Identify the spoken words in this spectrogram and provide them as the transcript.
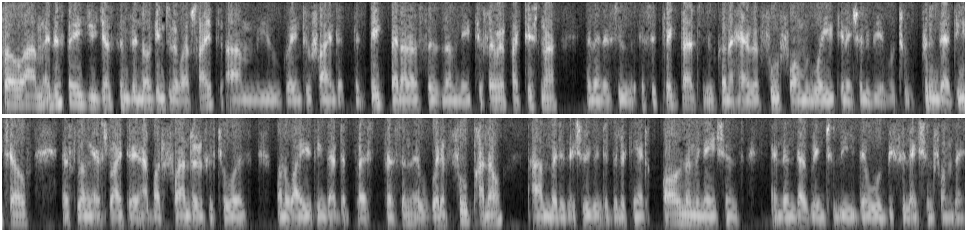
So um, at this stage, you just simply log into the website. Um, you're going to find that the big banner that says nominate your favorite practitioner. And then as you as you click that, you're going to have a full form where you can actually be able to put in their details as long as write uh, about 450 words on why you think that the best person with a full panel um, that is actually going to be looking at all nominations and then they're going to be there will be selection from there.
